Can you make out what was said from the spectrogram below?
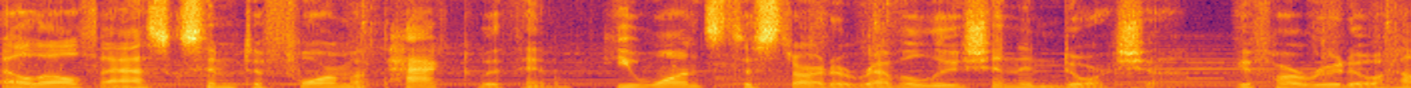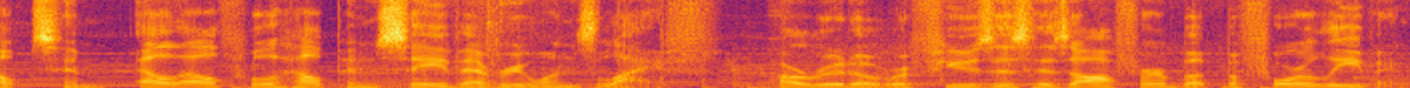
Elf asks him to form a pact with him. He wants to start a revolution in Dorssia. If Haruto helps him, Elf will help him save everyone's life. Haruto refuses his offer but before leaving,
